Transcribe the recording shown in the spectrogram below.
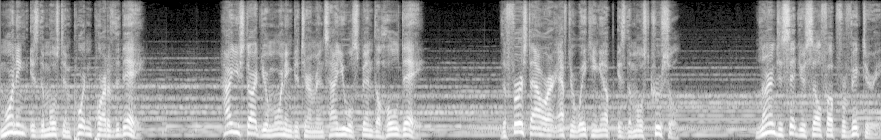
Morning is the most important part of the day. How you start your morning determines how you will spend the whole day. The first hour after waking up is the most crucial. Learn to set yourself up for victory.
